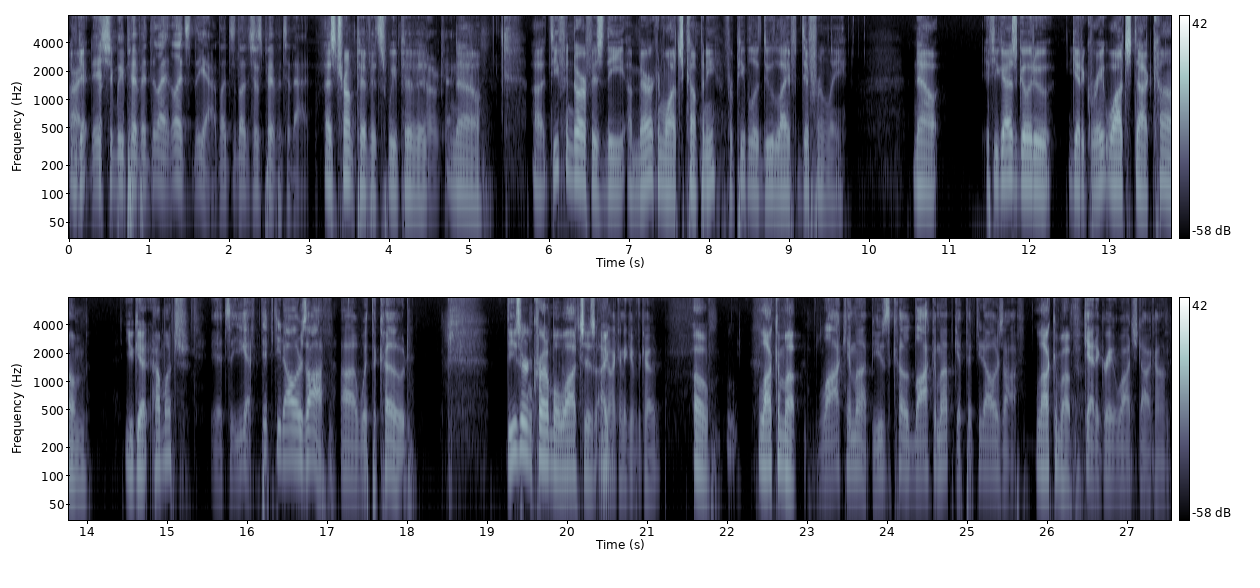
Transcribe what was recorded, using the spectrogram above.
I'm All right, get- should we pivot? Let, let's yeah, let's let's just pivot to that. as Trump pivots, we pivot. Okay. Now, uh, Diefendorf is the American watch company for people who do life differently. Now, if you guys go to getagreatwatch.com, you get how much? It's you get fifty dollars off uh, with the code. These are incredible watches. I'm I not going to give the code. oh, lock him up, Lock him up. Use the code lock him up. Get fifty dollars off. lock him up. Getagreatwatch.com.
